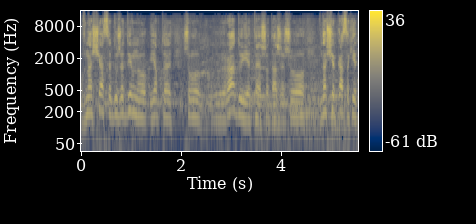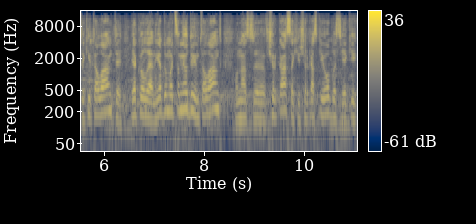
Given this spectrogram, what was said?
В наш час це дуже дивно. Я б те, що радує те, що даже, що в нас в Черкасах є такі таланти, як Олена. Я думаю, це не один талант у нас е, в Черкасах і в Черкаській області, який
